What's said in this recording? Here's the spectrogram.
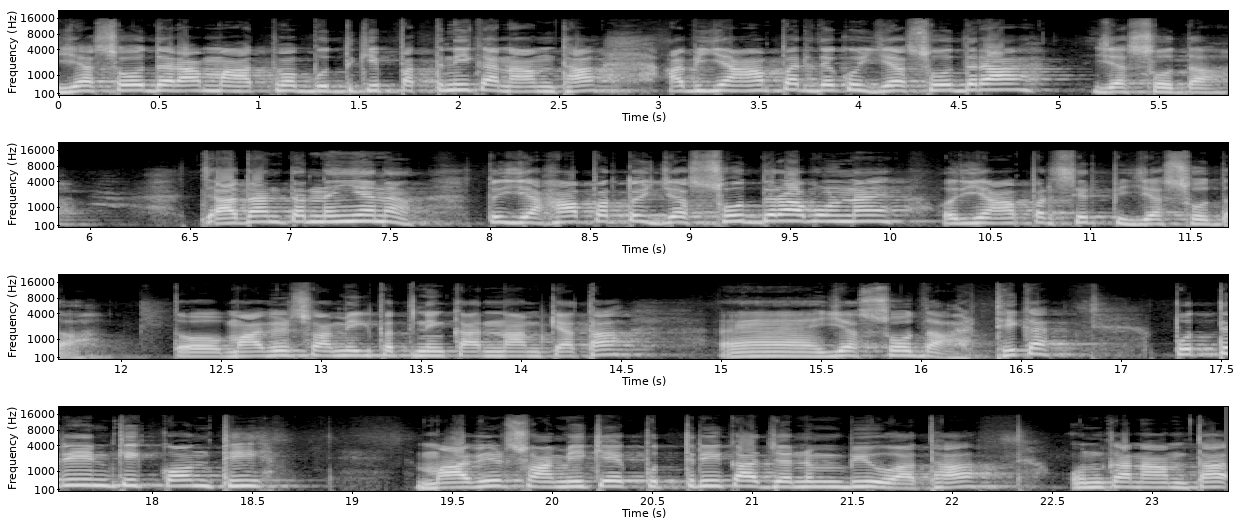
यशोधरा महात्मा बुद्ध की पत्नी का नाम था। अब यहाँ पर देखो, यशोधरा, यशोदा। ज़्यादा अंतर नहीं है ना? तो यहाँ पर तो यशोधरा बोलना है और यहाँ पर सिर्फ़ यशोदा। तो महावीर स्वामी की पत्नी का नाम क्या था? यशोदा। ठीक है? पुत्री इनकी कौन थी? महावीर स्वामी के एक पुत्री का जन्म भी हुआ था। उनका नाम था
